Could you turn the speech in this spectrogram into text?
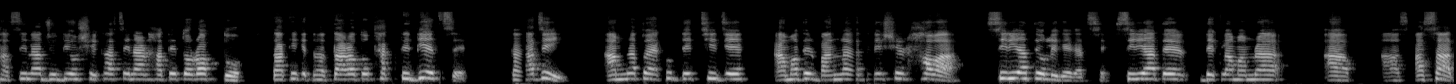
হাসিনা, যদিও শেখ হাসিনার হাতে তো রক্ত, তাকে, তারা তো থাকতে দিয়েছে। কাজেই আমরা তো এখন দেখছি যে আমাদের বাংলাদেশের হাওয়া সিরিয়াতেও লেগে গেছে। সিরিয়াতে দেখলাম আমরা আসাদ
